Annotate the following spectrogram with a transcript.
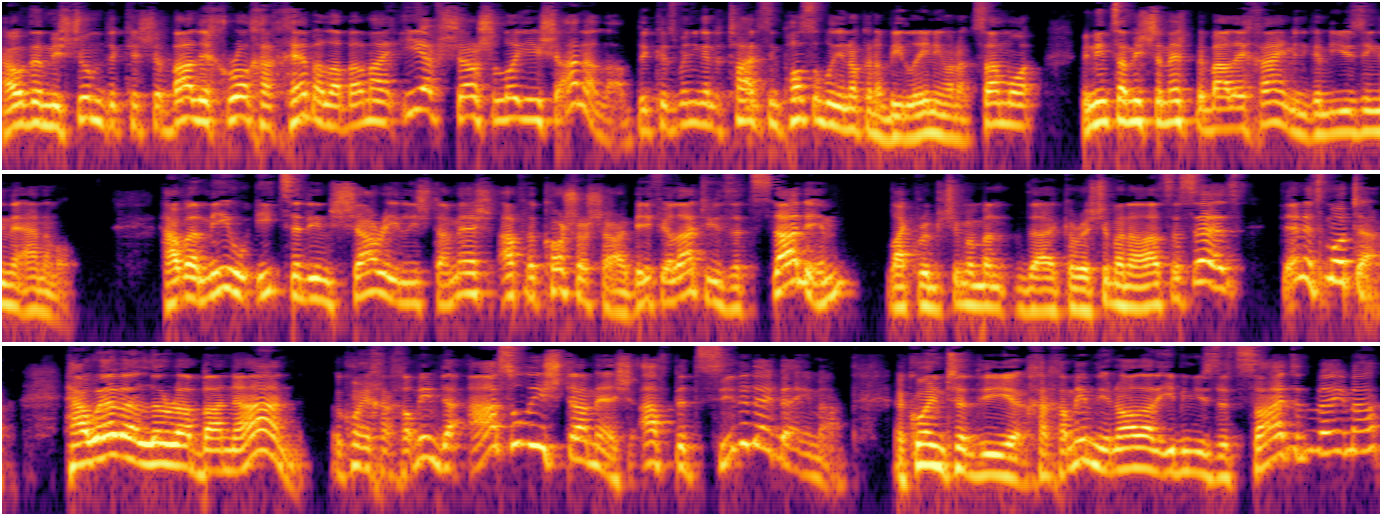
However, mishum de because when you're going to tie, it's impossible. You're not going to be leaning on it somewhat. You're going to be using the animal. However, mihu eats it in shari lishtamesh after kosher shari. But if you're allowed to use the tzadim, like Rabbi Shimon, the Rabbi Shimon says, then it's mutar. However, l'rabanan, according to the Chachamim, the asul ishtamesh af betzidei beima. According to the Chachamim, you're not allowed to even use the sides of the beima.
